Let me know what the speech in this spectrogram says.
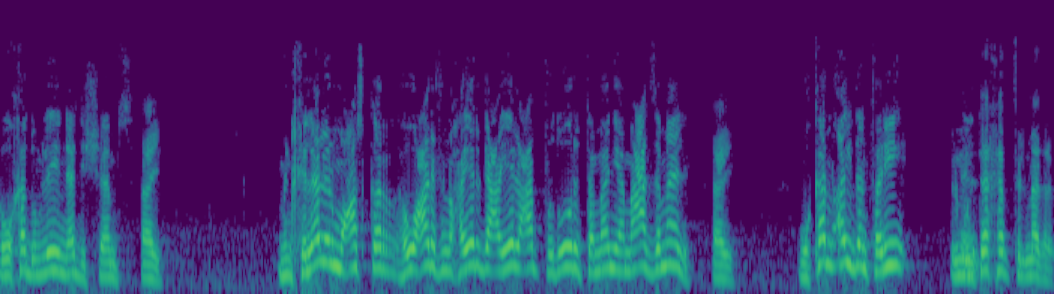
هو خدهم ليه نادي الشمس؟ أي. من خلال المعسكر هو عارف إنه هيرجع يلعب في دور الثمانيه مع الزمالك. أي. وكان أيضا فريق المنتخب في المغرب.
